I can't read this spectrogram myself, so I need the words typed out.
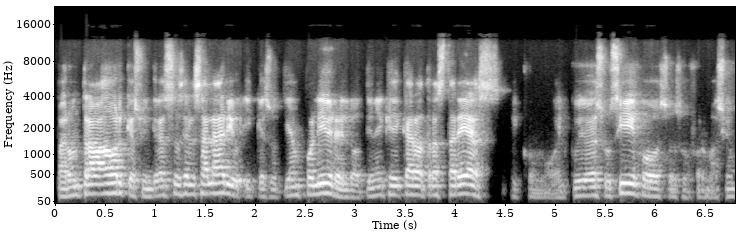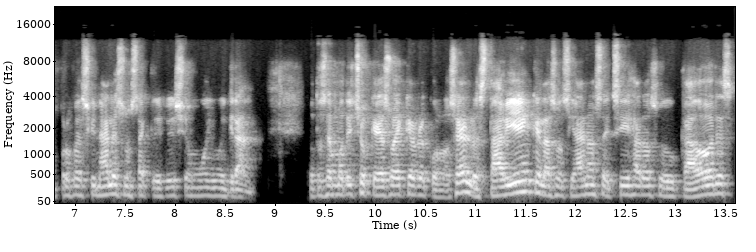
para un trabajador que su ingreso es el salario y que su tiempo libre lo tiene que dedicar a otras tareas, y como el cuidado de sus hijos o su formación profesional, es un sacrificio muy, muy grande. Nosotros hemos dicho que eso hay que reconocerlo. Está bien que la sociedad nos exija a los educadores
